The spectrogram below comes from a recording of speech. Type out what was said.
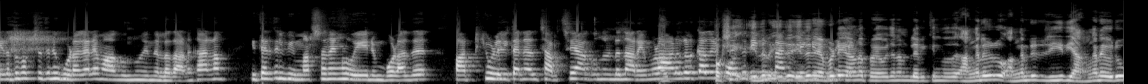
ഇടതുപക്ഷത്തിന് ഗുണകരമാകുന്നു എന്നുള്ളതാണ്. കാരണം ഇത്തരത്തിൽ വിമർശനങ്ങൾ ഉയരുമ്പോൾ അത് പാർട്ടിക്കുള്ളിൽ തന്നെ അത് ചർച്ചയാകുന്നുണ്ടെന്ന് അറിയുമ്പോൾ ആളുകൾക്ക് അത് ഇതിന് എവിടെയാണ് പ്രയോജനം ലഭിക്കുന്നത്? അങ്ങനെ ഒരു അങ്ങനെ ഒരു രീതി അങ്ങനെ ഒരു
